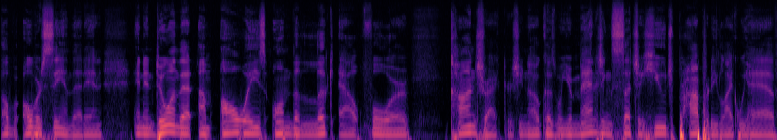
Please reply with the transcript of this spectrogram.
of, overseeing that, and and in doing that, I'm always on the lookout for contractors. You know, because when you're managing such a huge property like we have,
